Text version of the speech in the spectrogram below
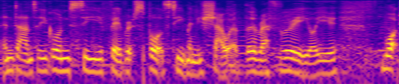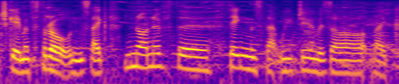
and dance or you go and see your favourite sports team and you shout at the referee or you watch Game of Thrones. Like none of the things that we do as our like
